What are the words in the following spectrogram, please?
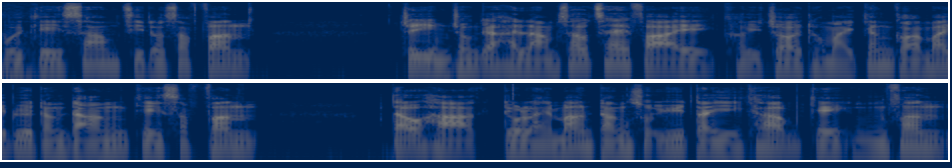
會記三至到十分，最嚴重嘅係濫收車費、拒載同埋更改咪標等等，記十分。兜客、吊泥掹等屬於第二級，記五分；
